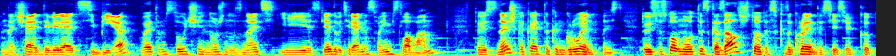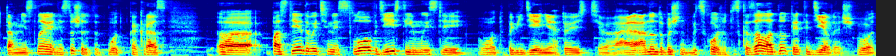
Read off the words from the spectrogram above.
начать доверять себе. В этом случае нужно знать и следовать реально своим словам. То есть, знаешь, какая-то конгруентность. То есть, условно, вот ты сказал что-то, конгруентность, если кто-то там не знает, не слышит, это вот как раз последовательность слов, действий мыслей, вот, поведения. То есть э, а, оно должно быть схоже. Ты сказал одно, ты это делаешь. Вот.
